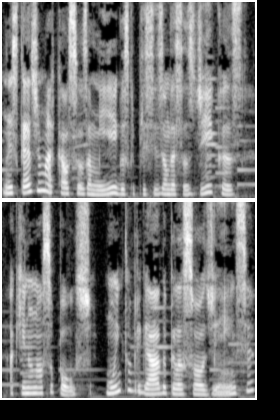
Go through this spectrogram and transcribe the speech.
Não esquece de marcar os seus amigos que precisam dessas dicas aqui no nosso post. Muito obrigada pela sua audiência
